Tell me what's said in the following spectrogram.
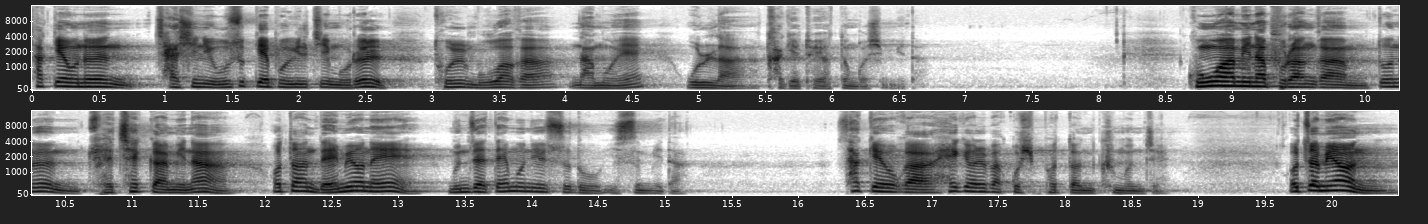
사개오는 자신이 우습게 보일지 모를 돌 무화과 나무에 올라가게 되었던 것입니다. 공허함이나 불안감 또는 죄책감이나 어떠한 내면의 문제 때문일 수도 있습니다. 사개오가 해결받고 싶었던 그 문제. 어쩌면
